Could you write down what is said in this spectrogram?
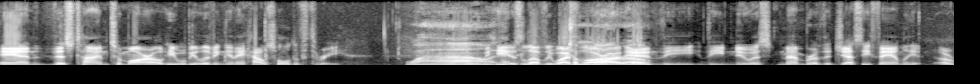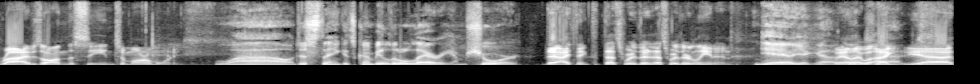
And this time tomorrow, he will be living in a household of three. Wow. he his lovely wife, Tomorrow? Laura, and the, the newest member of the Jesse family arrives on the scene tomorrow morning. Wow. Just think, it's going to be a little Larry, I'm sure. That, I think that that's where they're, that's where they're leaning. There you go. Well, I, I, yeah,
